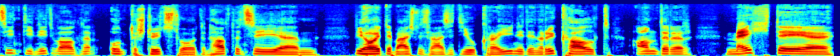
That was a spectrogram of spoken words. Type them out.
Sind die Nidwaldner unterstützt worden? Hatten sie, ähm, wie heute beispielsweise die Ukraine, den Rückhalt anderer Mächte äh,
